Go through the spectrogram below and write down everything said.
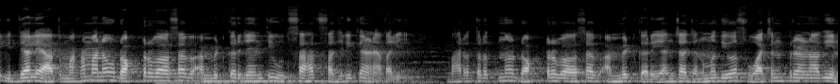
विद्यालयात महामानव डॉक्टर बाबासाहेब आंबेडकर जयंती उत्साहात साजरी करण्यात आली. भारतरत्न डॉक्टर बाबासाहेब आंबेडकर यांचा जन्मदिवस वाचन प्रेरणा दिन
